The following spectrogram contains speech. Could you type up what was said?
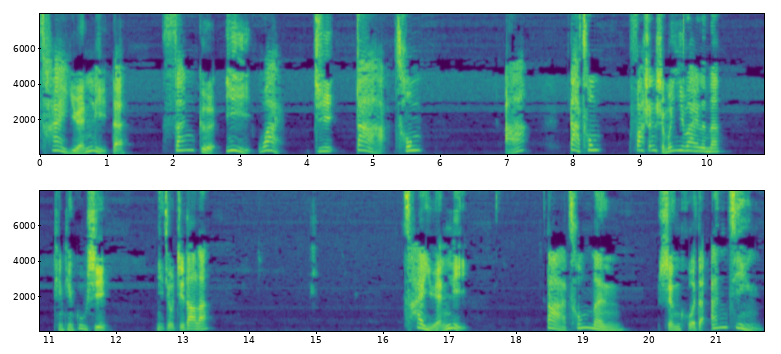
菜园里的三个意外之大葱》啊，大葱。发生什么意外了呢？听听故事，你就知道了。菜园里，大葱们生活的安静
